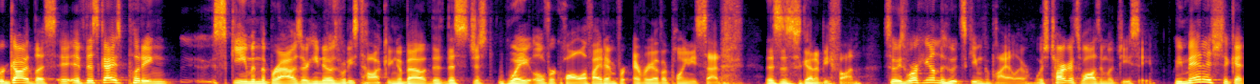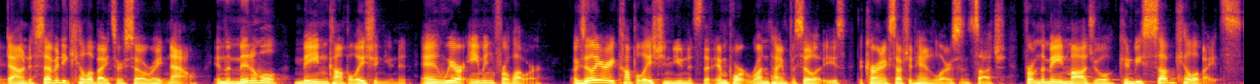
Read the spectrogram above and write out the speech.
Regardless, if this guy's putting Scheme in the browser, he knows what he's talking about. This just way overqualified him for every other point he said. This is going to be fun. So he's working on the Hoot Scheme compiler, which targets WASM with GC. We managed to get down to 70 kilobytes or so right now in the minimal main compilation unit, and we are aiming for lower. Auxiliary compilation units that import runtime facilities, the current exception handlers and such, from the main module can be sub kilobytes.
